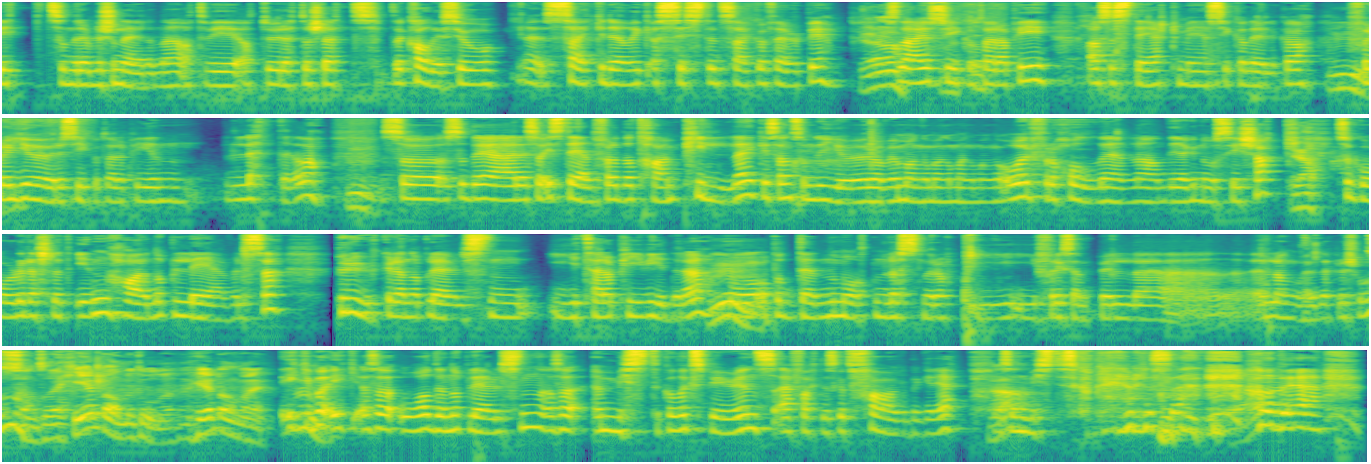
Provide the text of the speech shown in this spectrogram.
litt sånn revolusjonerende at, vi, at du rett og slett Det kalles jo eh, psychedelic assisted psychotherapy. Ja, så det er jo psykoterapi assistert med psykadelika mm. for å gjøre psykoterapien lettere, da. Mm. Så, så, det er, så i stedet for å ta en pille, ikke sant, som du gjør over mange mange, mange, mange år for å holde en eller annen diagnose i sjakk, ja. så går du rett og slett inn, har en opplevelse bruker den opplevelsen i terapi videre, mm. og, og, på den måten løsner opp i, i f.eks. Eh, langvarig depresjon. Sånn, så det er helt annen metode. En helt annen vei. Ikke mm. bare, ikke, altså, og den opplevelsen altså, A mystical experience er faktisk et fagbegrep. Ja. Altså en mystisk opplevelse. og det,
